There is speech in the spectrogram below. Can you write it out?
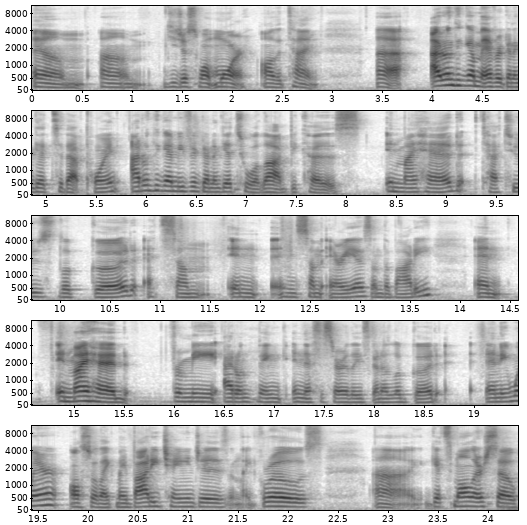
um um you just want more all the time. Uh i don't think i'm ever gonna get to that point. I don't think i'm even gonna get to a lot because in my head tattoos look good at some in in some areas on the body. And in my head for me, I don't think it necessarily is going to look good anywhere. Also, like my body changes and like grows, uh, gets smaller. So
